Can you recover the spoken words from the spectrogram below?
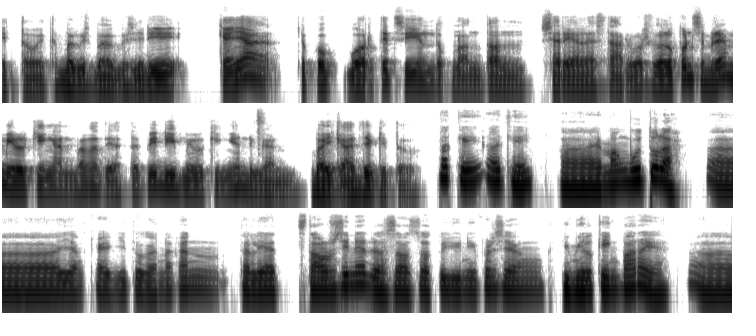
itu itu bagus-bagus. Jadi kayaknya cukup worth it sih untuk nonton serialnya Star Wars walaupun sebenarnya milkingan banget ya tapi di milkingnya dengan baik aja gitu Oke, oke. Eh, emang butuh lah eh, yang kayak gitu karena kan kita lihat Star Wars ini adalah salah satu universe yang di milking parah ya. Eh,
